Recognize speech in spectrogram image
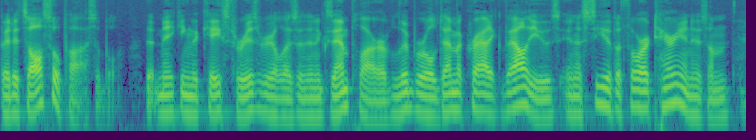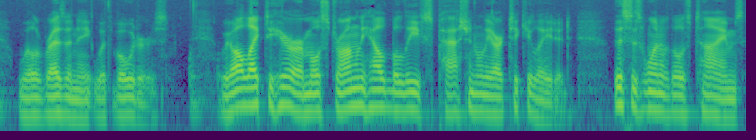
But it's also possible that making the case for Israel as an exemplar of liberal democratic values in a sea of authoritarianism will resonate with voters. We all like to hear our most strongly held beliefs passionately articulated. This is one of those times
